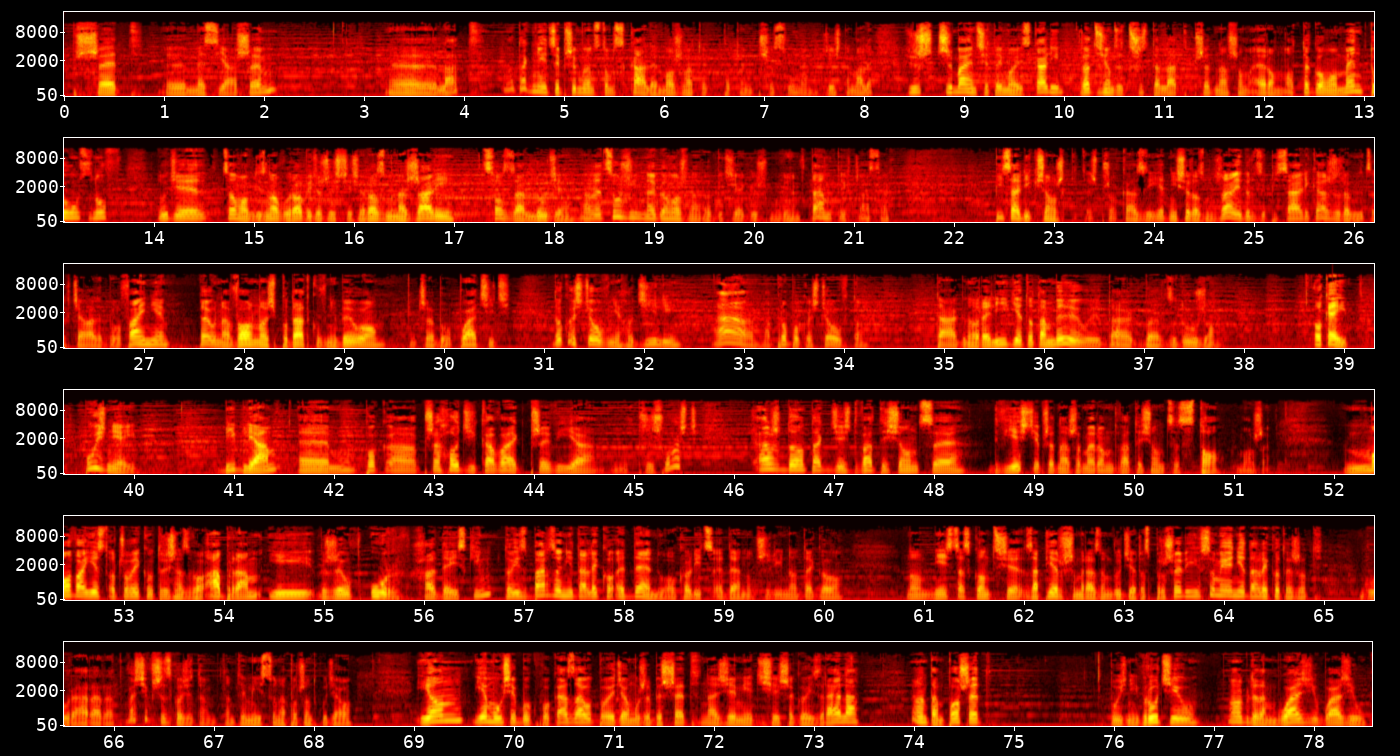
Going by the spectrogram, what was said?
przed y, Mesjaszem y, lat, no tak mniej więcej przyjmując tą skalę, można to potem przesunąć gdzieś tam, ale już trzymając się tej mojej skali, 2300 lat przed naszą erą. Od tego momentu znów ludzie, co mogli znowu robić? Oczywiście się rozmnażali. Co za ludzie. Ale cóż innego można robić, jak już mówiłem, w tamtych czasach. Pisali książki też przy okazji. Jedni się rozmnażali, drudzy pisali, każdy robił co chciał, ale było fajnie. Pełna wolność, podatków nie było, nie trzeba było płacić. Do kościołów nie chodzili, a, a propos kościołów to... Tak, no religie to tam były, tak, bardzo dużo. Okej, okay. później Biblia e, poka, przechodzi kawałek, przewija w przyszłość, aż do tak gdzieś 2200 przed naszą erą, 2100 może. Mowa jest o człowieku, który się nazywał Abram i żył w Ur chaldejskim. To jest bardzo niedaleko Edenu, okolic Edenu, czyli no tego no, miejsca, skąd się za pierwszym razem ludzie rozproszyli i w sumie niedaleko też od góry Ararat. Właściwie wszystko się tam w tamtym miejscu na początku działo. I on, jemu się Bóg pokazał, powiedział mu, żeby szedł na ziemię dzisiejszego Izraela. I on tam poszedł, później wrócił, w ogóle tam łaził, łaził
